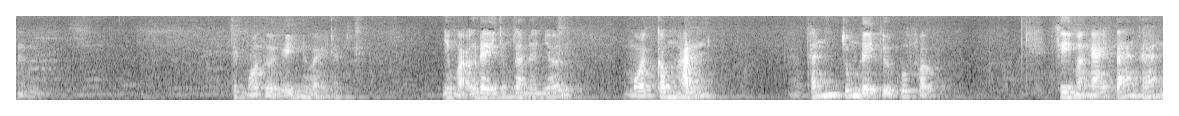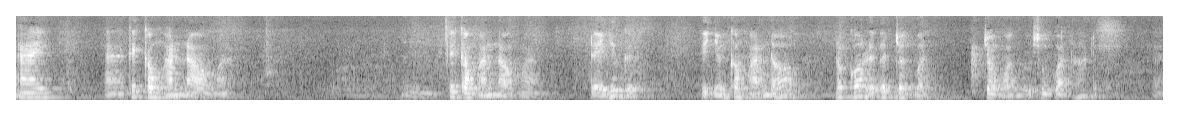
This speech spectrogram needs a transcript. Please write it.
Ừ. chắc mọi người nghĩ như vậy đó. Nhưng mà ở đây chúng ta nên nhớ mọi công hạnh à, thánh chúng đệ tử của Phật khi mà ngài tán thán ai à, cái công hạnh nào mà ừ, cái công hạnh nào mà đệ nhất ấy, thì những công hạnh đó nó có lợi ích cho mình cho mọi người xung quanh hết. À.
